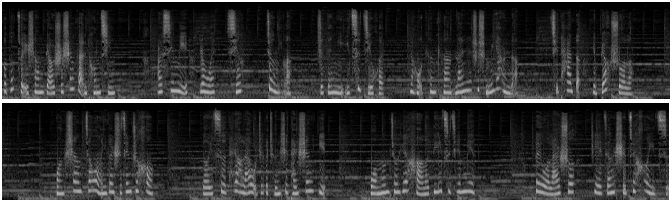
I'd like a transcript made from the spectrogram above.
我都嘴上表示深感同情，而心里认为行，就你了，只给你一次机会，让我看看男人是什么样的，其他的也不要说了。网上交往一段时间之后，有一次他要来我这个城市谈生意，我们就约好了第一次见面。对我来说，这也将是最后一次。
